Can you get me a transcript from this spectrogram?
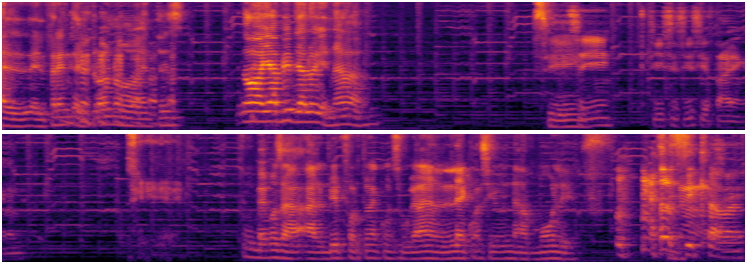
El, frente del trono. entonces. No, ya Bip ya lo llenaba. Sí. Sí, sí, sí, sí, sí, está bien grande. Sí. Vemos a, al Bip Fortuna con su gran leco, así una mole. sí, cabrón.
